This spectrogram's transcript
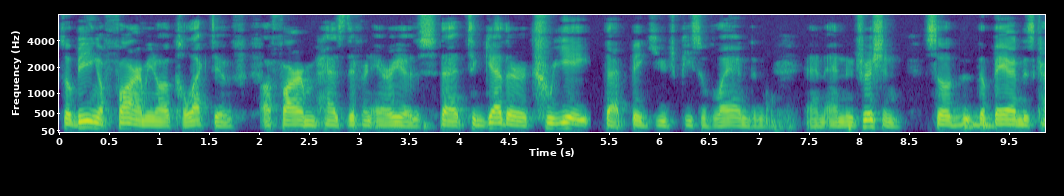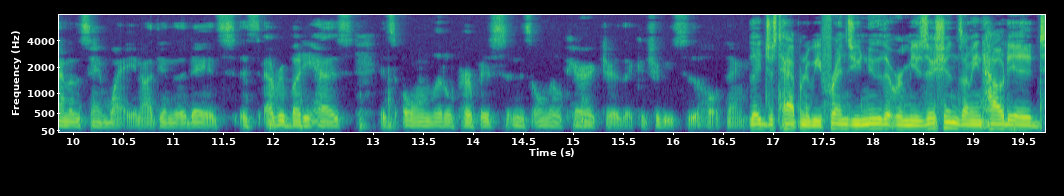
So being a farm you know a collective a farm has different areas that together create that big huge piece of land and and, and nutrition so the, the, band is kind of the same way you know at the end of the day it's it's everybody has its own little purpose and its own little character that contributes to the whole thing. They just happen to be friends you knew that were musicians? I mean how did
